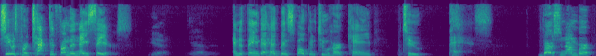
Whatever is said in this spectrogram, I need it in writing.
She was protected from the naysayers. Yeah. Yeah, man. And the thing that had been spoken to her came to pass. Verse number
